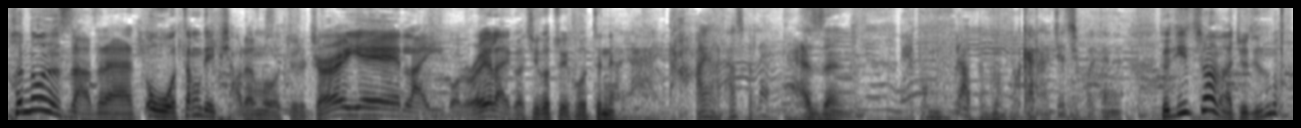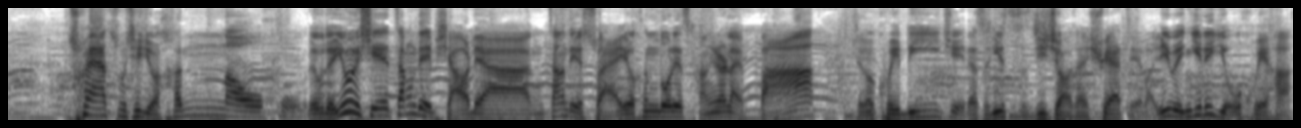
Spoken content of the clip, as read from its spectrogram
很多人是啥子呢？哦，长得漂亮了，就是这儿也来一个，那儿也来一个，结果最后整的，哎，他呀，他是个烂人，哎，不要不不不干了，这这不干了。就你知道嘛？就这种传出去就很恼火，对不对？有一些长得漂亮、长得帅，有很多的苍蝇来扒，这个可以理解。但是你自己就要在选择了，因为你的诱惑哈，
